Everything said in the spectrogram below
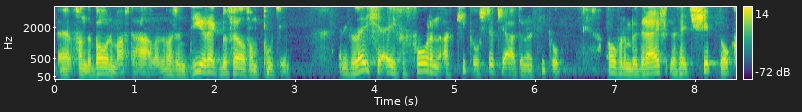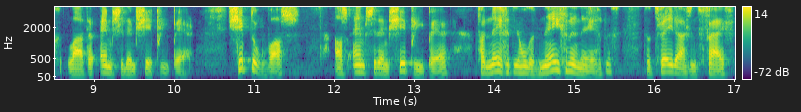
eh, van de bodem af te halen. Dat was een direct bevel van Poetin. En ik lees je even voor een artikel, stukje uit een artikel. Over een bedrijf dat heet Shipdock, later Amsterdam Ship Repair. Shipdock was als Amsterdam Ship Repair van 1999 tot 2005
